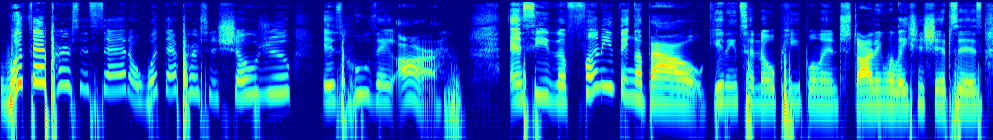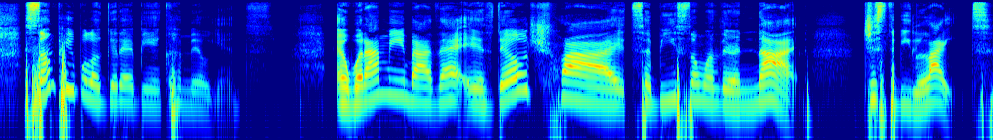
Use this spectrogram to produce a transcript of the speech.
what that person said or what that person showed you is who they are. And see, the funny thing about getting to know people and starting relationships is some people are good at being chameleons. And what I mean by that is they'll try to be someone they're not just to be liked.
